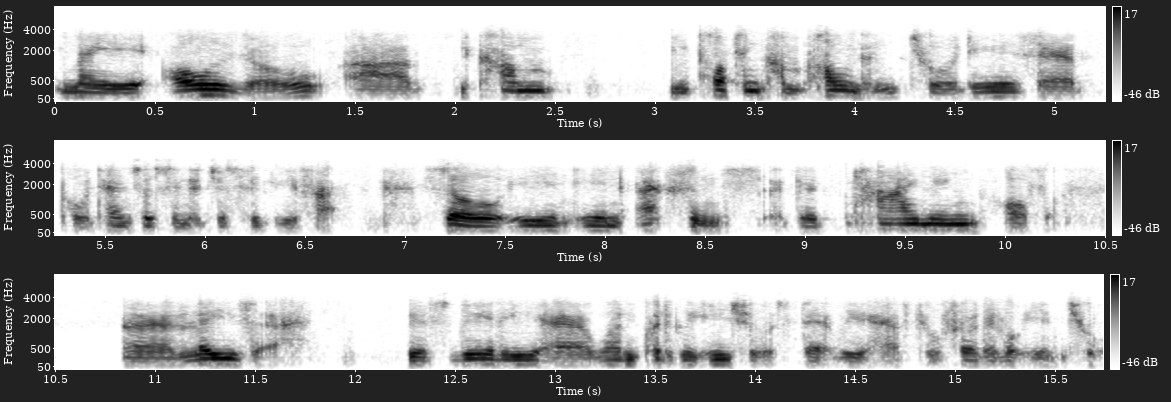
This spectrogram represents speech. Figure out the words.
may also uh, become important component to this uh, potential synergistic effect. So in, in essence, the timing of uh, laser is really uh, one critical issue that we have to further look into.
